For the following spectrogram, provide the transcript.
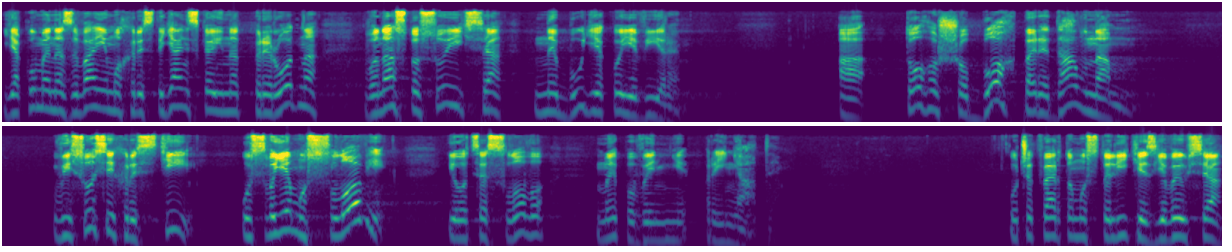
яку ми називаємо християнська і надприродна, вона стосується не будь-якої віри, а того, що Бог передав нам в Ісусі Христі у своєму Слові, і оце Слово ми повинні прийняти. У IV столітті з'явився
